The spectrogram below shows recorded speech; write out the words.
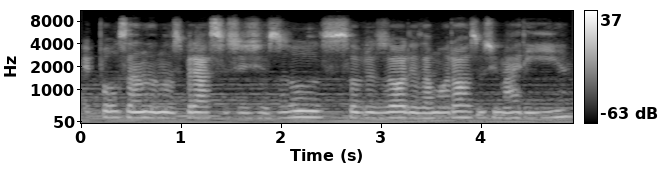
repousando nos braços de Jesus, sobre os olhos amorosos de Maria.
